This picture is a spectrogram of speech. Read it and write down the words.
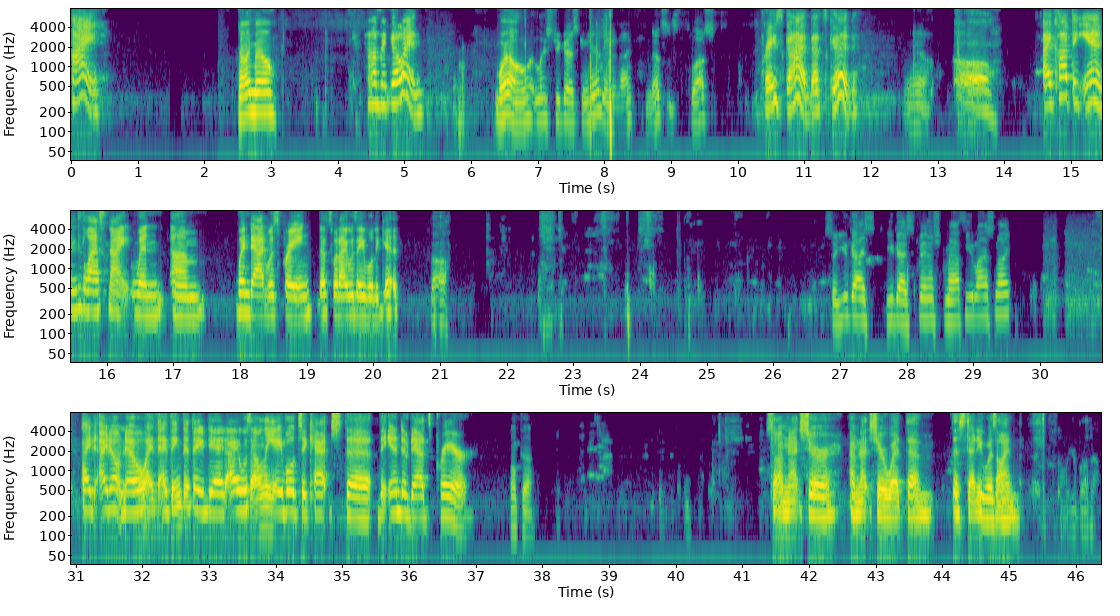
Hi. Hi, Mel. How's it going? Well, at least you guys can hear me tonight. That's a plus. Praise God. That's good. Yeah. Oh, I caught the end last night when um when dad was praying. That's what I was able to get. ah. So you guys, you guys finished Matthew last night. I, I don't know. I, I think that they did. I was only able to catch the the end of dad's prayer. Okay. So I'm not sure. I'm not sure what the the study was on. Call your brother.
